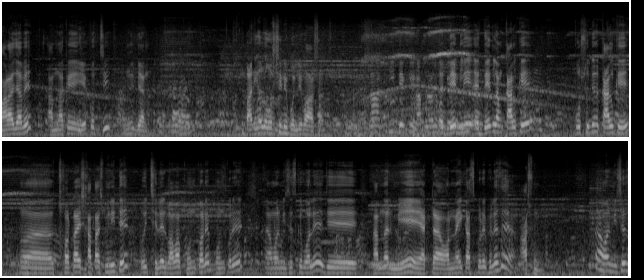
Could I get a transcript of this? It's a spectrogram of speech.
মারা যাবে। আপনাকে ইয়ে করছি আপনি দেন। বাড়ি হলো অশ্বিনী পল্লী বা আসাদ দেখলি দেখলাম কালকে পরশুদিন কালকে ছটায় সাতাশ মিনিটে ওই ছেলের বাবা ফোন করে ফোন করে আমার মিসেসকে বলে যে, আপনার মেয়ে একটা অন্যায় কাজ করে ফেলেছে, আসুন। আমার মিসেস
